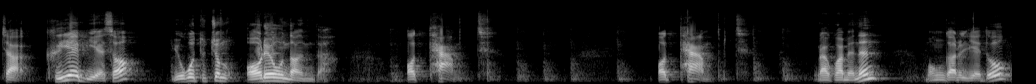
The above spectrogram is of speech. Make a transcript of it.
자, 그에 비해서 요것도 좀 어려운 단어입니다. attempt. attempt 라고 하면은 뭔가를 얘도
